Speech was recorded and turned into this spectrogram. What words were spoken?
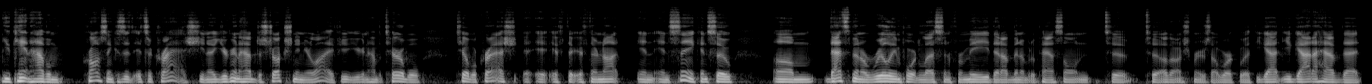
you can't have them crossing because it, it's a crash. You know, you're going to have destruction in your life. You're, you're going to have a terrible, terrible crash if they're if they're not in in sync. And so um, that's been a really important lesson for me that I've been able to pass on to to other entrepreneurs I work with. You got you got to have that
